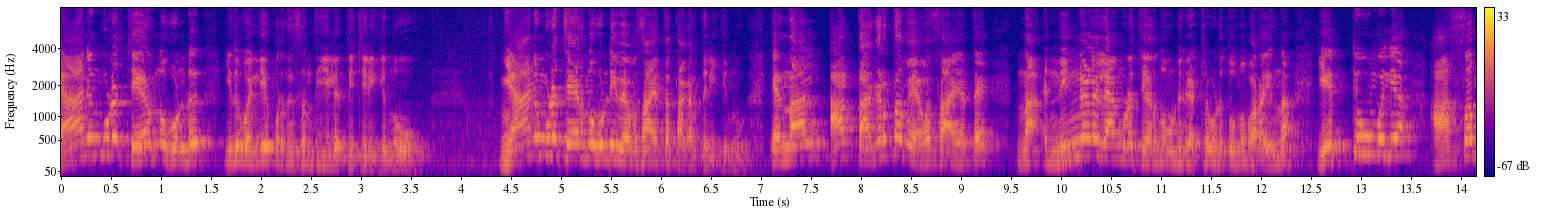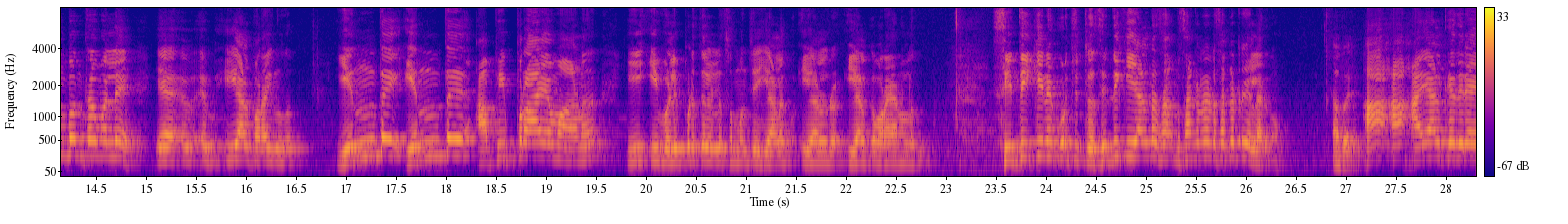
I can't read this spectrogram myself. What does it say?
ഞാനും കൂടെ ചേർന്നുകൊണ്ട് ഇത് വലിയ പ്രതിസന്ധിയിൽ എത്തിച്ചിരിക്കുന്നു. ഞാനും കൂടെ ചേർന്നുകൊണ്ട് ഈ വ്യവസായത്തെ തകർത്തിരിക്കുന്നു. എന്നാൽ ആ തകർത്ത വ്യവസായത്തെ നിങ്ങളെല്ലാം കൂടെ ചേർന്നുകൊണ്ട് രക്ഷപ്പെടുത്തു എന്ന് പറയുന്ന ഏറ്റവും വലിയ അസംബന്ധമല്ലേ ഇയാൾ പറയുന്നത്? എന്ത് എന്ത് അഭിപ്രായമാണ് ഈ ഈ വെളിപ്പെടുത്തലുകളെ സംബന്ധിച്ച് ഇയാൾ ഇയാളുടെ ഇയാൾക്ക് പറയാനുള്ളത്? സിദ്ദിഖിനെ കുറിച്ചിട്ട് സിദ്ദിഖ് ഇയാളുടെ സംഘടനയുടെ സെക്രട്ടറി അല്ലായിരുന്നു? അതെ. ആ അയാൾക്കെതിരെ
